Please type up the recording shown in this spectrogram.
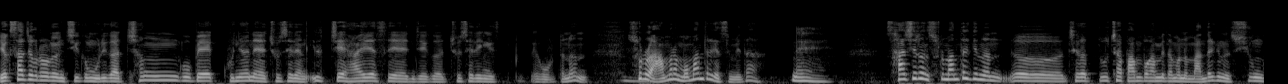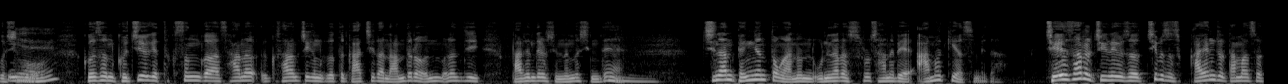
역사적으로는 지금 우리가 1909년에 주세령 일제 하에서의 이제 그 주세령이 되고 부터는 술을 아무나 못 만들겠습니다. 네. 사실은 술 만들기는 어 제가 누차 반복합니다만 만들기는 쉬운 것이고 예. 그것은 그 지역의 특성과 산업 산업적인 어떤 가치가 남들은 얼마든지 발현될 수 있는 것인데 음. 지난 100년 동안은 우리나라 술 산업의 암흑기였습니다. 제사를 지내기 위해서 집에서 가양절 담아서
